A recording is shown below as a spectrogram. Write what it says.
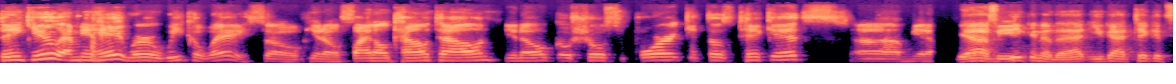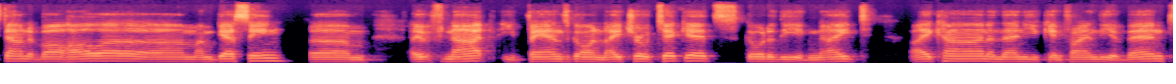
thank you. I mean, hey, we're a week away, so you know, final countdown. You know, go show support, get those tickets. Um, you know, yeah. Speaking be- of that, you got tickets down to Valhalla. Um, I'm guessing. Um, if not, fans go on Nitro tickets. Go to the Ignite icon, and then you can find the event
